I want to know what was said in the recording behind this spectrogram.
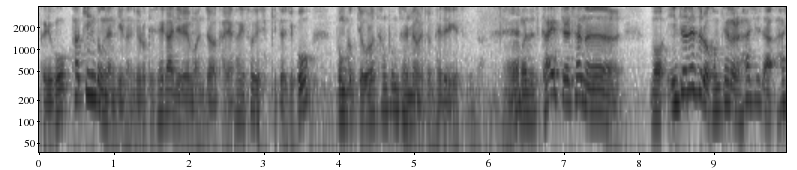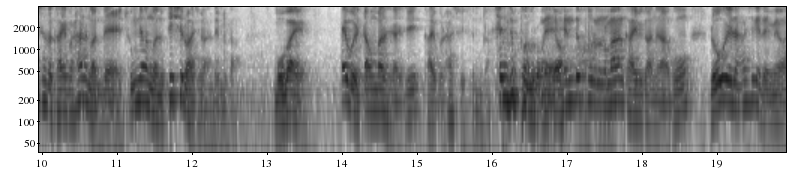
그리고 파킹 동장 기능 이렇게 세 가지를 먼저 간략하게 소개시켜드리고 본격적으로 상품 설명을 좀 해드리겠습니다 네. 먼저 가입 절차는 뭐 인터넷으로 검색을 하시자, 하셔서 가입을 하는 건데 중요한 건 PC로 하시면 안 됩니다 모바일 앱을 다운받으셔야지 가입을 할 수 있습니다 네, 핸드폰으로만요. 핸드폰으로만 가입이 가능하고 로그인을 하시게 되면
